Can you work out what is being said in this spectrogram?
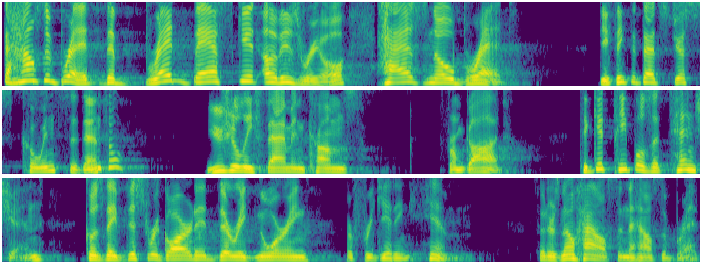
The house of bread, the bread basket of Israel, has no bread. Do you think that that's just coincidental? Usually, famine comes from God to get people's attention because they've disregarded, they're ignoring, or forgetting Him. So there's no house in the house of bread.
